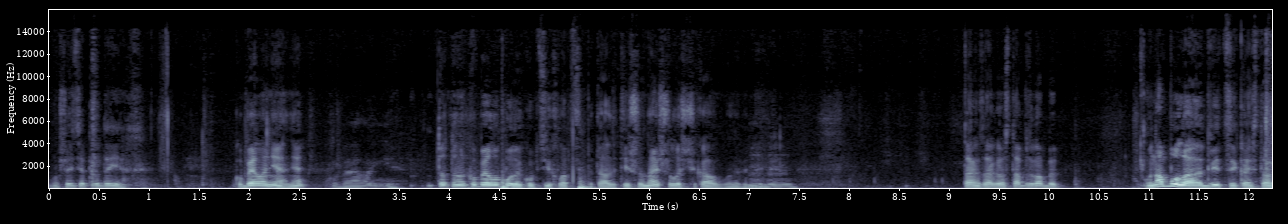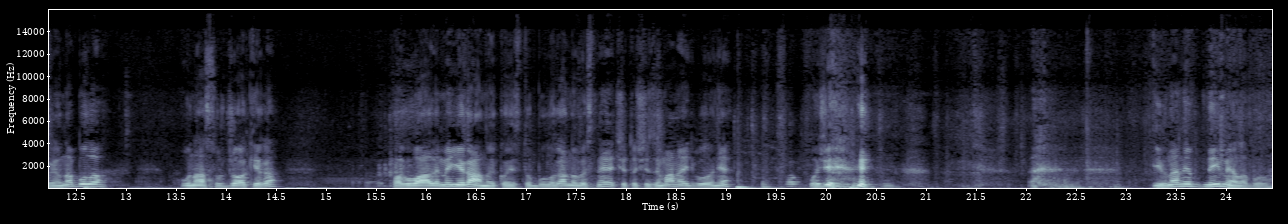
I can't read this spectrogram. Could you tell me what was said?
лошиця продає. Кобила ні, ні? Кобела ні. Тут на кобилу були купці, хлопці питали. Ті, що знаєш, що лощикав були від них. Мгм. Так, зараз Остап зробить. Вона була, дивіться, яка історія. Вона була у нас у Джокера. Парували ми її рано якоїсь то було. Рано весни, чи то ще зима навіть була, ні? Оп. І вона не, не імела була.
